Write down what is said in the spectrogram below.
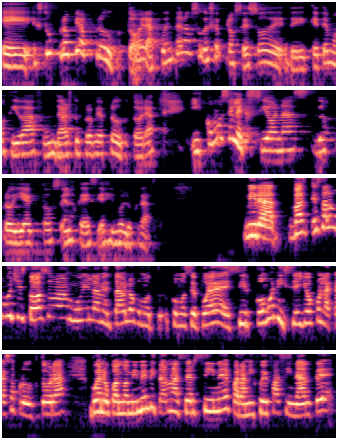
Eh, es tu propia productora. Cuéntanos sobre ese proceso de, de, qué te motiva a fundar tu propia productora y cómo seleccionas los proyectos en los que decides involucrarte. Mira, es algo muy chistoso, muy lamentable, como, como se puede decir. ¿Cómo inicié yo con la casa productora? Bueno, cuando a mí me invitaron a hacer cine, para mí fue fascinante.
